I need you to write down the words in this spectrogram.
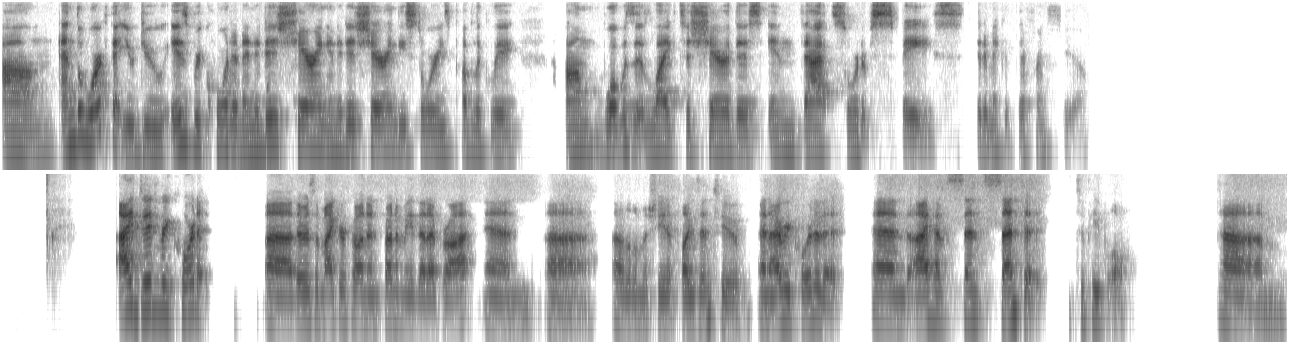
um, and the work that you do is recorded and it is sharing and it is sharing these stories publicly. Um, what was it like to share this in that sort of space? Did it make a difference to you? I did record it. Uh, there was a microphone in front of me that I brought and uh, a little machine it plugs into, and I recorded it. And I have since sent it to people. Um,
